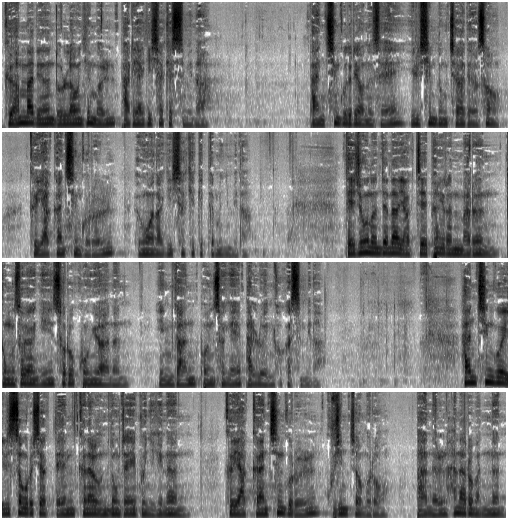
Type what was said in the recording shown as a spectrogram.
그 한마디는 놀라운 힘을 발휘하기 시작했습니다. 반 친구들이 어느새 일심동체가 되어서 그 약한 친구를 응원하기 시작했기 때문입니다. 대중은 언제나 약자의 편이라는 말은 동서양이 서로 공유하는 인간 본성의 발로인 것 같습니다. 한 친구의 일성으로 시작된 그날 운동장의 분위기는 그 약한 친구를 구심점으로 반을 하나로 맞는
